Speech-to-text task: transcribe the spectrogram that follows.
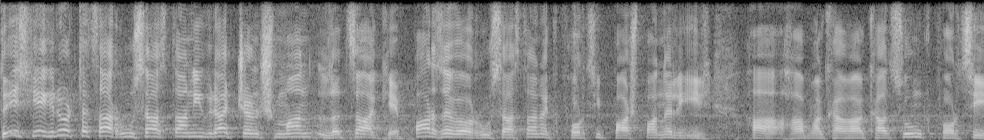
Դե իսկ երկրորդը ցա Ռուսաստանի վրա ճնշման լծակ է։ Պարզ է, որ Ռուսաստանը կփորձի պաշտպանել իր հա, համակարգացում, կփորձի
